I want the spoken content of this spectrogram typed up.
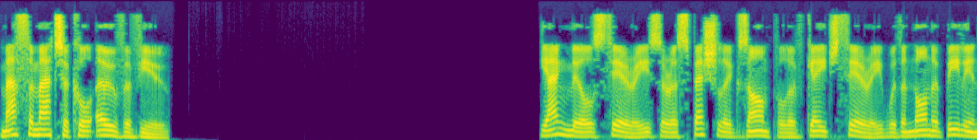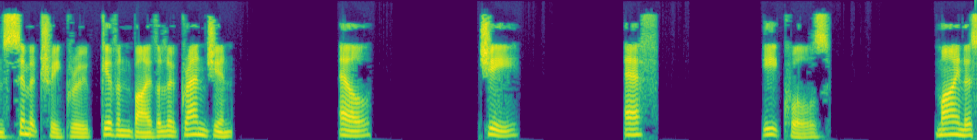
Mathematical overview Yang-Mills theories are a special example of gauge theory with a non-abelian symmetry group given by the Lagrangian L G F equals minus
